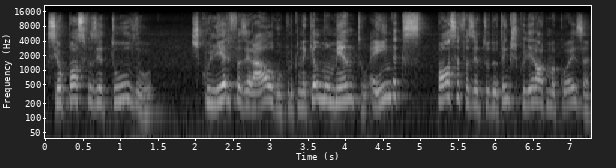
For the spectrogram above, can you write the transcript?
Se eu posso fazer tudo, escolher fazer algo, porque naquele momento, ainda que se possa fazer tudo, eu tenho que escolher alguma coisa,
